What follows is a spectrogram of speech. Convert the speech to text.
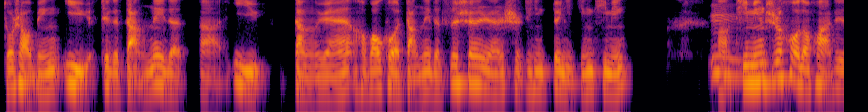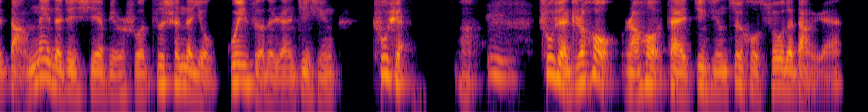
多少名议这个党内的啊议党员和包括党内的资深人士进行对你进行提名，啊提名之后的话，这个党内的这些比如说资深的有规则的人进行初选啊，嗯，初选之后，然后再进行最后所有的党员。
